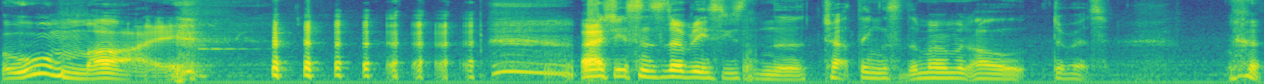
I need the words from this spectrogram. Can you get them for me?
oh my. Actually, since nobody's using the chat things at the moment, I'll do it.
